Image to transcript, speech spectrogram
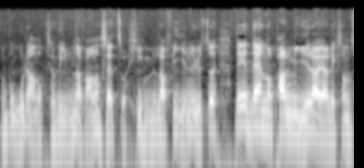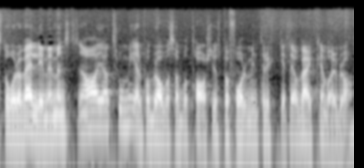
Då borde han också vinna för han har sett så himla fin ut. Så det är den och Palmyra jag liksom står och väljer med. Men ja, jag tror mer på Bravo Sabotage just på formintrycket. Det har verkligen varit bra.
